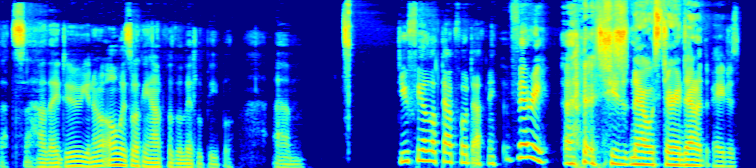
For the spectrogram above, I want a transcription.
that's how they do. You know, always looking out for the little people. Um, do you feel looked out for, Daphne? Very. Uh, she's now staring down at the pages.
